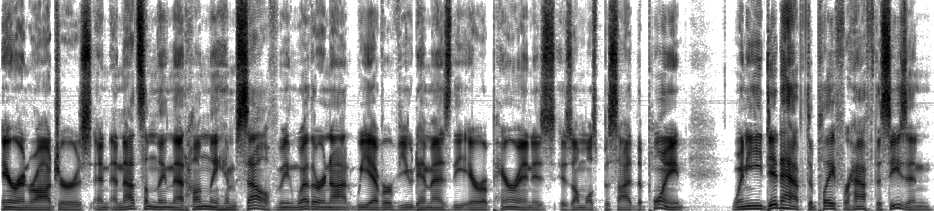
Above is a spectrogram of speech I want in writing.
Aaron Rodgers, and and that's something that Hundley himself. I mean, whether or not we ever viewed him as the heir apparent is is almost beside the point. When he did have to play for half the season,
